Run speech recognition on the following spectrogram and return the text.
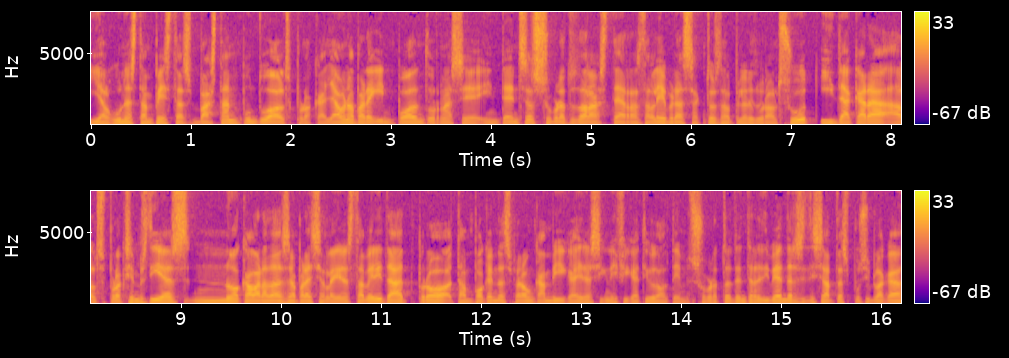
i algunes tempestes bastant puntuals, però que allà on apareguin poden tornar a ser intenses, sobretot a les terres de l'Ebre, sectors del prelitoral sud. I de cara als pròxims dies no acabarà de desaparèixer la inestabilitat, però tampoc hem d'esperar un canvi gaire significatiu del temps. Sobretot entre divendres i dissabte és possible que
